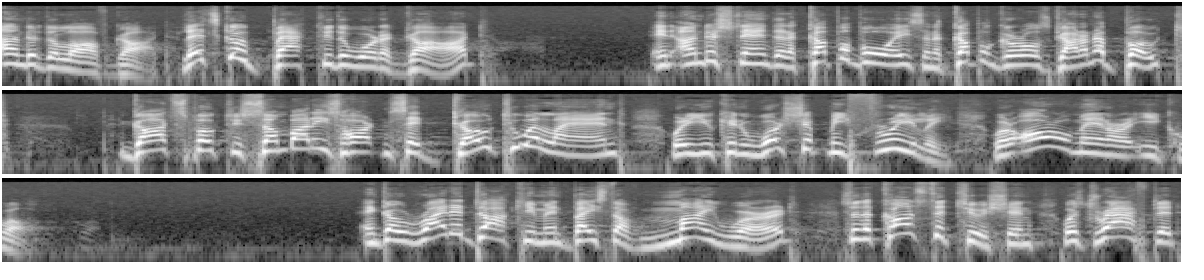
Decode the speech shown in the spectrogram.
under the law of God. Let's go back to the Word of God and understand that a couple boys and a couple girls got on a boat. God spoke to somebody's heart and said, Go to a land where you can worship me freely, where all men are equal. And go write a document based off my word. So the Constitution was drafted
